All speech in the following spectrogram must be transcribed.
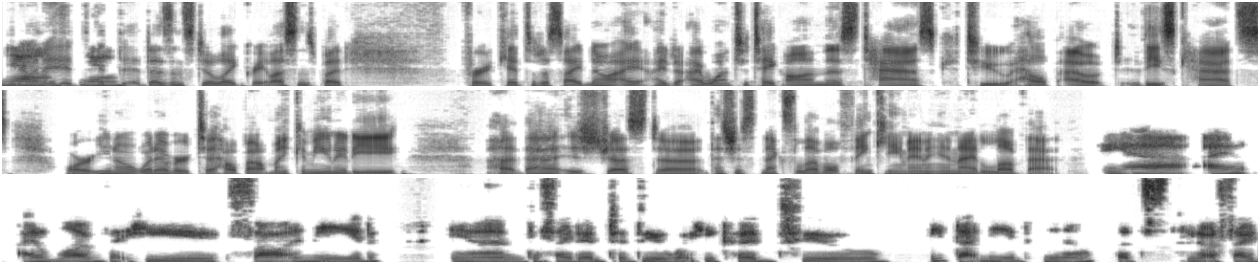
you yeah, know and it, yeah. it, it does instill like great lessons but for a kid to decide no I, I i want to take on this task to help out these cats or you know whatever to help out my community uh, that is just uh, that's just next level thinking and, and i love that. Yeah i i love that he saw a need and decided to do what he could to meet that need you know? That's you know aside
